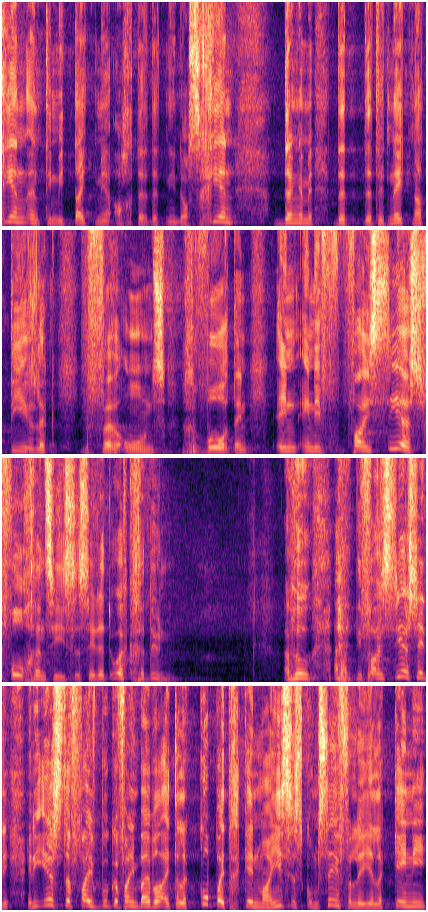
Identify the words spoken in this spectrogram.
geen intimiteit meer agter dit nie. Daar's geen dinge meer. Dit dit het net natuurlik vir ons geword en en en die Fariseërs volgens Jesus het dit ook gedoen. Hoe die Fariseërs het die het die eerste 5 boeke van die Bybel uit hulle kop uit geken, maar Jesus kom sê vir hulle julle ken nie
